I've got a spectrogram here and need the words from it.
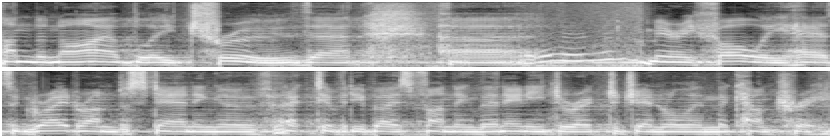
undeniably true that uh, Mary Foley has a greater understanding of activity-based funding than any Director General in the country.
